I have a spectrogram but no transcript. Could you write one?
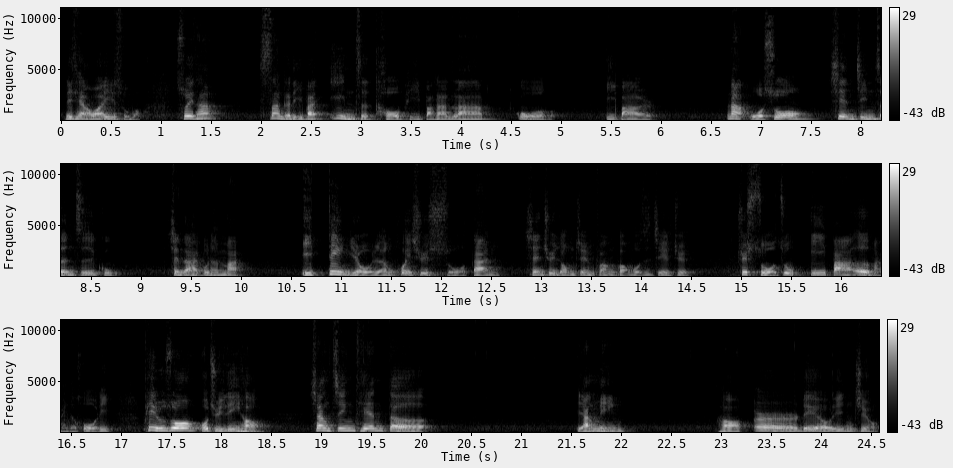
你听我艺术不？所以他上个礼拜硬着头皮把它拉过一八二，那我说现金增资股现在还不能卖，一定有人会去锁单，先去融券放空或是借券，去锁住一八二买的获利。譬如说，我举例哈，像今天的阳明，好二六零九，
